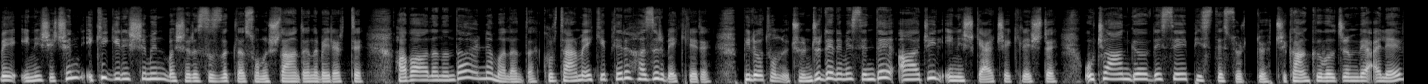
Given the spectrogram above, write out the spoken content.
ve iniş için iki girişimin başarısızlıkla sonuçlandığını belirtti. Havaalanında önlem alındı. Kurtarma ekipleri hazır bekledi. Pilotun üçüncü denemesinde acil iniş gerçekleşti. Uçağın gövdesi piste sürttü. Çıkan kıvılcım ve alev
